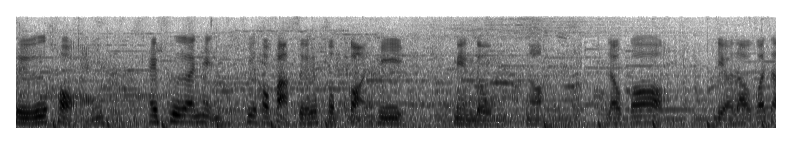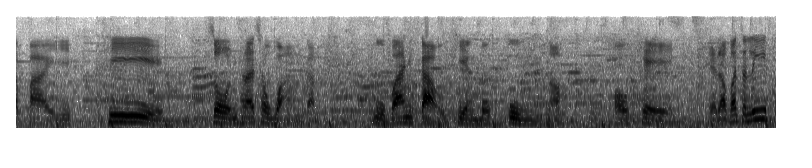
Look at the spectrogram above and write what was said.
ซื้อของให้เพื่อนให้ที่เขาฝากซื้อให้ครบก่อนที่เมียงดงเนาะแล้วก็เดี๋ยวเราก็จะไปที่โซนพระราชวังกับหมู่บ้านเก่าเคียงบกกุงเนาะ โอเค เดี๋ยวเราก็จะรีบไป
